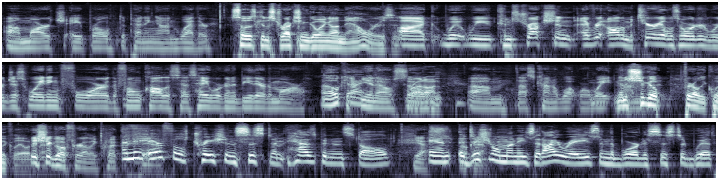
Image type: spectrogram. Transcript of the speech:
uh, March, April, depending on weather. So is construction going on now, or is it? Uh, we, we construction every all the materials ordered. We're just waiting for the phone call that says, "Hey, we're going to be there tomorrow." Oh, okay. Right. You know, so Right on. Um, that's kind of what we're waiting. and on, it should go fairly quickly. It should go fairly quick. And the air filtration system has been installed, Yes. and Okay. additional monies that I raised and the board assisted with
